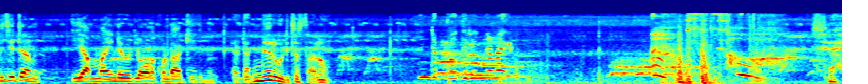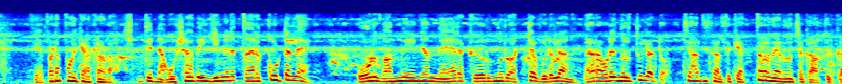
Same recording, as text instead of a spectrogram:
പേടിച്ചിട്ടാണ് ഈ അമ്മായിന്റെ വീട്ടിൽ ഓളെ കൊണ്ടാക്കിയിരിക്കുന്നത്. ഇടങ്ങേറ് പിടിച്ച സ്ഥലം. എവിടെ പോയി കിടക്കണടാ? എന്റെ നൗഷാദ് ഇങ്ങനെ തിരക്കൂട്ടല്ലേ? ഓൾ വന്നു കഴിഞ്ഞാൽ നേരെ കേറുന്ന ഒരു ഒറ്റ വിടലാണ്. വേറെ അവിടെ നിർത്തൂല കേട്ടോ ജാതി സ്ഥലത്തേക്ക് എത്ര നേരം വെച്ചാൽ കാത്തുക്ക?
